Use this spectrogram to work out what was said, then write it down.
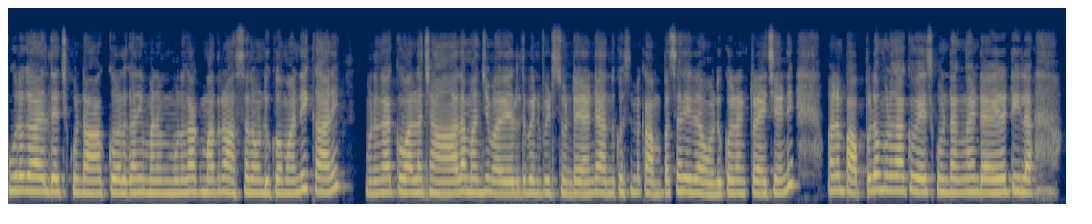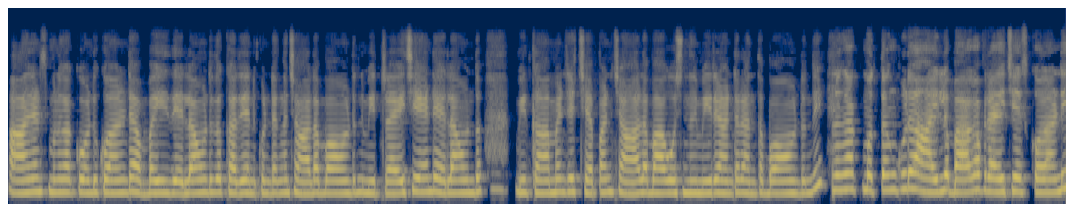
కూరగాయలు తెచ్చుకుంటాం ఆకుకూరలు. కానీ మనం మునగాకు మాత్రం అస్సలు వండుకోమండి. కానీ మునగాకు వల్ల చాలా మంచి హెల్త్ బెనిఫిట్స్ ఉంటాయండి. అందుకోసమే కంపల్సరీ ఇలా వండుకోవడానికి ట్రై చేయండి. మనం పప్పులో మునగాకు వేసుకుంటాం కానీ డైరెక్ట్ ఇలా ఆనియన్స్ మునగాకు వండుకోవాలంటే అబ్బాయి ఇది ఎలా ఉంటుందో కర్రీ అనుకుంటాం కానీ చాలా బాగుంటుంది. మీరు ట్రై చేయండి ఎలా ఉందో మీరు కామెంట్ చేసి చెప్పండి. చాలా బాగా వచ్చింది. మీరే అంటారు అంత బాగుంటుంది. మునగాకు మొత్తం కూడా ఆయిల్లో బాగా ఫ్రై చేసుకోవాలండి.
